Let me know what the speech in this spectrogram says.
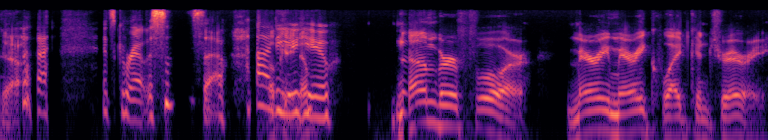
Yeah. it's gross. So, on okay, to you, num- Hugh. Number four, Mary, Mary, quite contrary.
